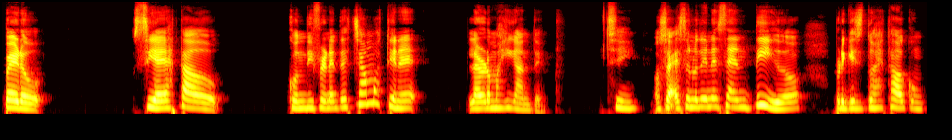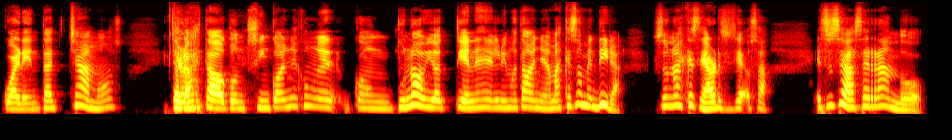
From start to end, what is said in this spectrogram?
Pero si haya estado con diferentes chamos, tiene la broma gigante. Sí. O sea, eso no tiene sentido porque si tú has estado con 40 chamos, pero has estado con 5 años con, el, con tu novio, tienes el mismo tamaño. Además que eso es mentira. Eso no es que se abre, o sea, eso se va cerrando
